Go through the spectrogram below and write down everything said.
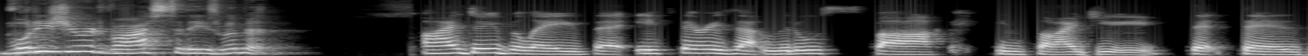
What is your advice to these women? I do believe that if there is that little spark inside you that says,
